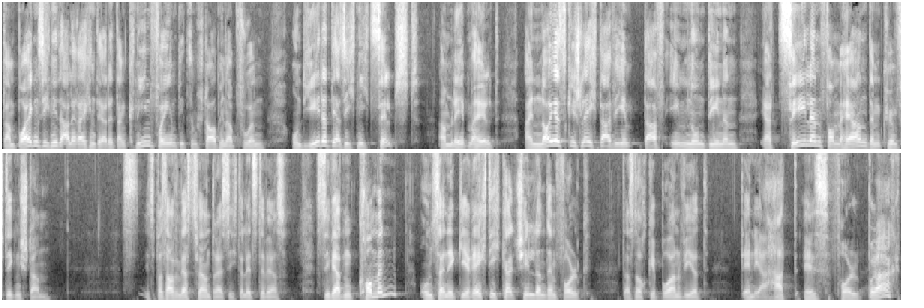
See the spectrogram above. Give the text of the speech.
Dann beugen sich nieder alle Reichen der Erde, dann knien vor ihm, die zum Staub hinabfuhren. Und jeder, der sich nicht selbst am Leben hält, ein neues Geschlecht darf ihm, darf ihm nun dienen, erzählen vom Herrn, dem künftigen Stamm. Jetzt pass auf in Vers 32, der letzte Vers. Sie werden kommen und seine Gerechtigkeit schildern dem Volk, das noch geboren wird denn er hat es vollbracht.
